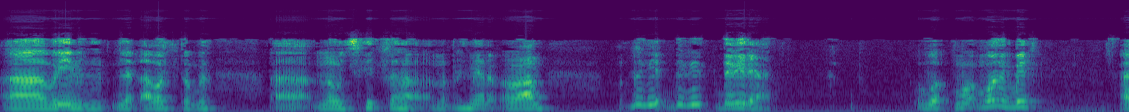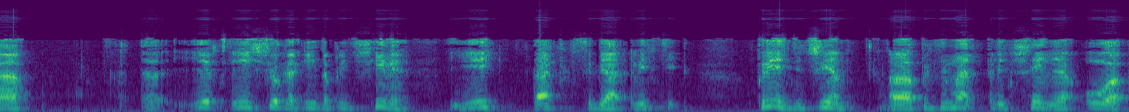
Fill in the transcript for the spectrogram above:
э, времени для того, чтобы научиться, например, вам доверять. Вот. Может быть, есть еще какие-то причины ей так себя вести. Прежде чем э, принимать решение о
